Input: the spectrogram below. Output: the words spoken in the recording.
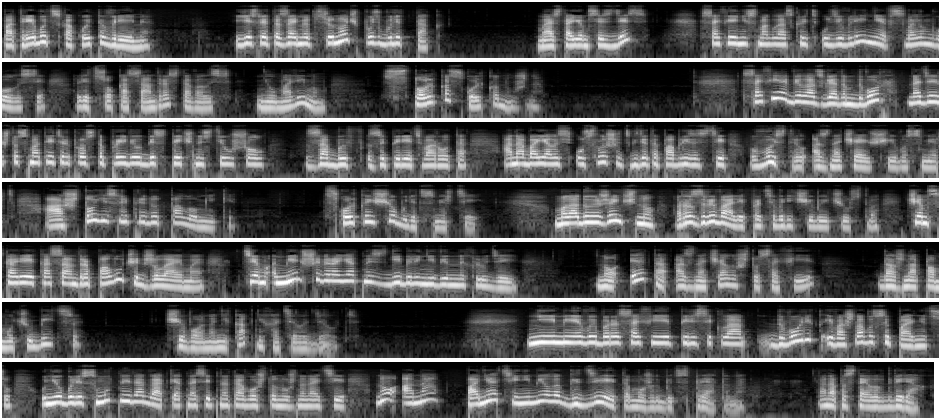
Потребуется какое-то время. Если это займет всю ночь, пусть будет так. Мы остаемся здесь? София не смогла скрыть удивление в своем голосе. Лицо Кассандры оставалось неумолимым. Столько, сколько нужно. София обвела взглядом двор, надеясь, что смотритель просто проявил беспечность и ушел — забыв запереть ворота. Она боялась услышать где-то поблизости выстрел, означающий его смерть. А что, если придут паломники? Сколько еще будет смертей? Молодую женщину разрывали противоречивые чувства. Чем скорее Кассандра получит желаемое, тем меньше вероятность гибели невинных людей. Но это означало, что София должна помочь убийце, чего она никак не хотела делать. Не имея выбора, София пересекла дворик и вошла в усыпальницу. У нее были смутные догадки относительно того, что нужно найти, но она понятия не имела, где это может быть спрятано. Она постояла в дверях.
